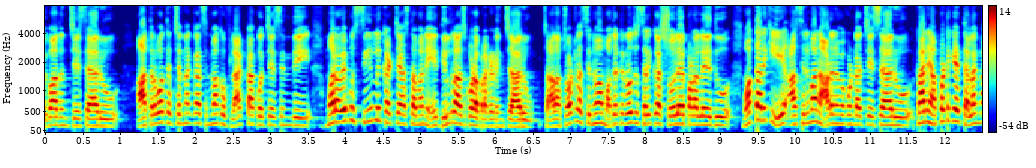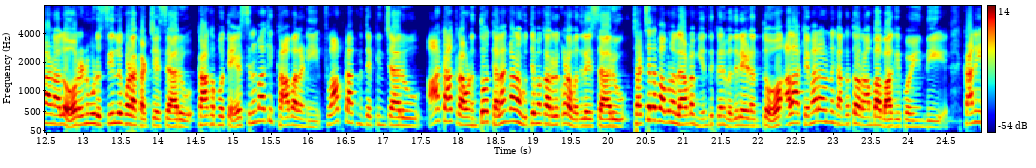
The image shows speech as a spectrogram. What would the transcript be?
వివాదం చేశారు. ఆ తర్వాత చిన్నగా సినిమాకు ఫ్లాట్ టాక్ వచ్చేసింది. మరోవైపు సీన్లు కట్ చేస్తామని దిల్ రాజు కూడా ప్రకటించారు. చాలా చోట్ల సినిమా మొదటి రోజు సరిగ్గా షోలే పడలేదు మొత్తానికి ఆ సినిమాను ఆడనివ్వకుండా చేశారు. కానీ అప్పటికే తెలంగాణలో రెండు మూడు సీన్లు కూడా కట్ చేశారు. కాకపోతే సినిమాకి కావాలని ఫ్లాప్ టాక్ని తెప్పించారు. ఆ టాక్ రావడంతో తెలంగాణ ఉద్యమకారులు కూడా వదిలేశారు. చచ్చన పాపను లేవడం ఎందుకని వదిలేయడంతో అలా కెమెరామెన్ గంగతో రాంబాబు ఆగిపోయింది. కానీ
